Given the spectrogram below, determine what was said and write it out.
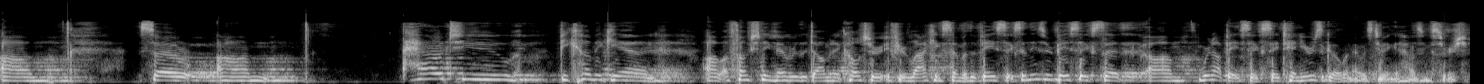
Um, so how to become again um, a functioning member of the dominant culture if you're lacking some of the basics. And these are basics that um, were not basics, say, 10 years ago when I was doing a housing search.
